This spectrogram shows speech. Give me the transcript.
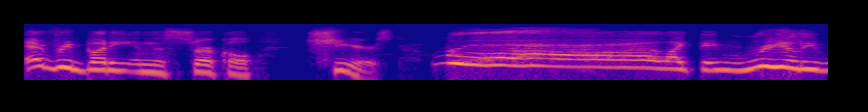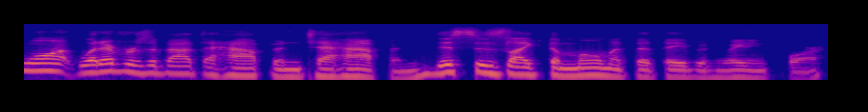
everybody in the circle cheers Roar! like they really want whatever's about to happen to happen. This is like the moment that they've been waiting for.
